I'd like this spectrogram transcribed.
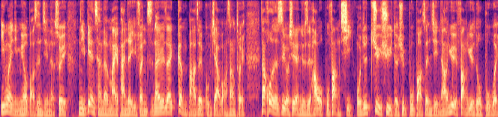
因为你没有保证金的，所以你变成了买盘的一份子，那就在更把这个股价往上推。那或者是有些人就是好，我不放弃，我就继续的去补保证金，然后越放越多部位。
